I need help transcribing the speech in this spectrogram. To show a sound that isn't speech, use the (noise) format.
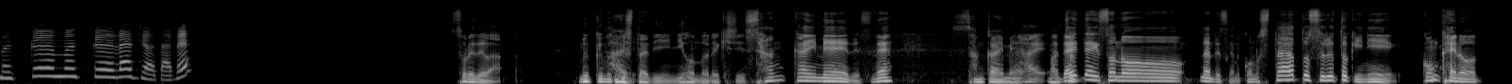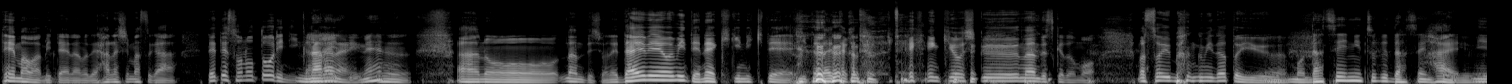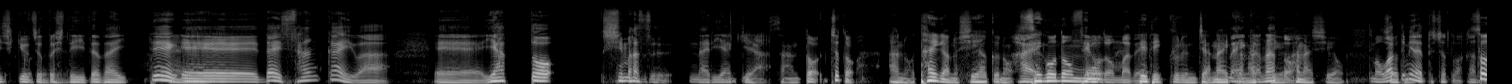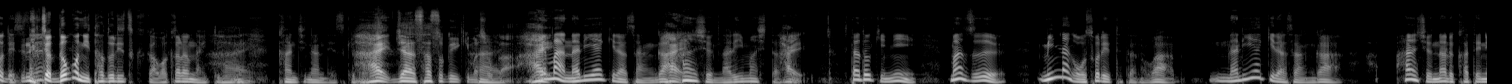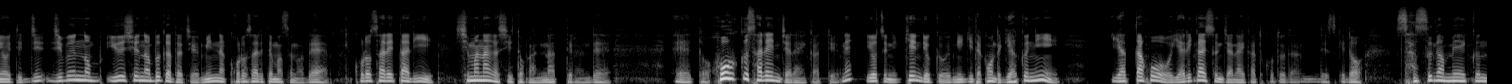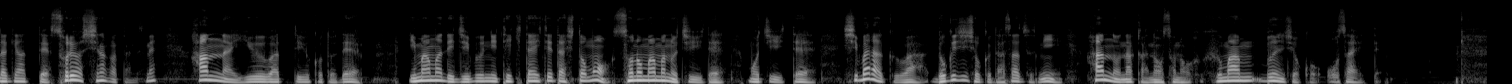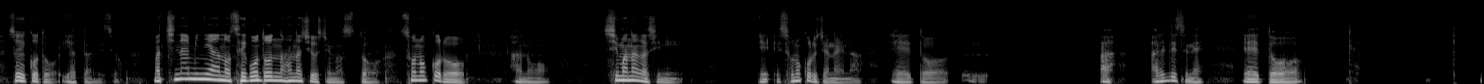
むくむくラジオだべ。それではムックムックスタディ日本の歴史3回目ですね、3回目、はい、まあ大体その何ですかねこのスタートするときに今回のテーマはみたいなので話しますが大体その通りにいかないっていう。ならないね。うん。あのーなんでしょうね。題名を見てね聞きに来ていただいた方大変 (laughs) 恐縮なんですけども、まあ、そういう番組だという、うんもう脱線に次ぐ脱線という、はい、認識をちょっとしていいただいて、はい。えー第3回は、えーやっと島津成明。さんとちょっとあの大河の主役のはい。セゴドンセゴも出てくるんじゃないかなっていう話を。まあ、終わってみないとちょっとわかんないそうですね。ちょっとどこにたどり着くかわからないというね、はい、感じなんですけど、はい、じゃあ早速いきましょうか。はい。でまあ成明さんがはい藩主になりましたと、はい。した時にまずみんなが恐れてたのは成明さんが藩主になる過程においてじ自分の優秀な部下たちがみんな殺されてますので殺されたり島流しとかになってるんで、えー、と報復されんじゃないかっていうね要するに権力を握った今度逆にやった方をやり返すんじゃないかってことなんですけどさすが名君だけあってそれをしなかったんですね。藩内融和っていうことで今まで自分に敵対してた人もそのままの地位で用いてしばらくは独自色出さずに藩の中のその不満分色を抑えてそういうことをやったんですよ。まあ、ちなみにあのセゴドンの話をしますとその頃あの島流しにえその頃じゃないな。えっ、とうああれですね。えっ、と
